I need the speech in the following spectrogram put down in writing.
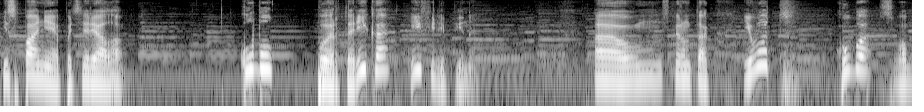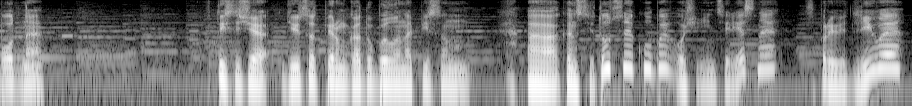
Испания потеряла Кубу, Пуэрто-Рико и Филиппины. А, скажем так, и вот Куба свободная. В 1901 году была написана а, Конституция Кубы, очень интересная, справедливая –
